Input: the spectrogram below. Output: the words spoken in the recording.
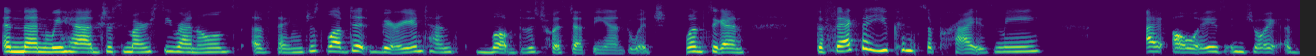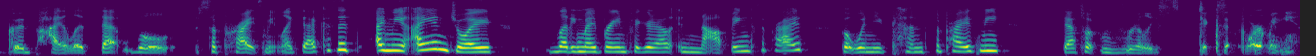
And then we had just Marcy Reynolds of saying, just loved it, very intense, loved the twist at the end, which once again, the fact that you can surprise me, I always enjoy a good pilot that will surprise me like that. Cause it's, I mean, I enjoy letting my brain figure it out and not being surprised, but when you can surprise me, that's what really sticks it for me.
